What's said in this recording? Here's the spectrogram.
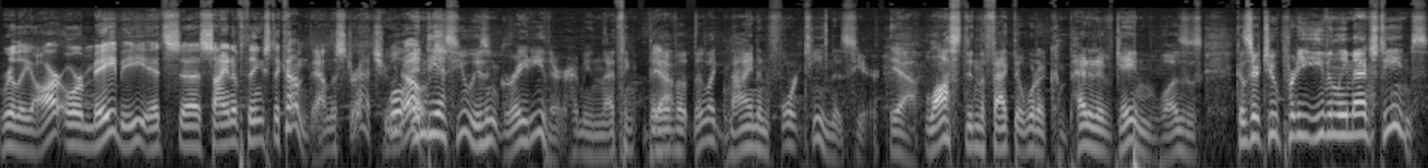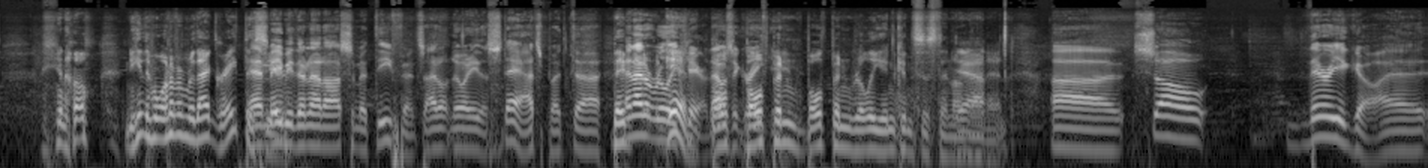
really are, or maybe it's a sign of things to come down the stretch. Who Well, knows? NDSU isn't great either. I mean, I think they Yeah. have a, they're like nine and fourteen this year. Yeah. lost in the fact that what a competitive game was because they're two pretty evenly matched teams. You know, neither one of them are that great this and year. maybe they're not awesome at defense. I don't know any of the stats, but uh, They've- and I don't really again, care. That both, was a great both game. been both been really inconsistent on Yeah. that end. Uh, so there you go. I,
